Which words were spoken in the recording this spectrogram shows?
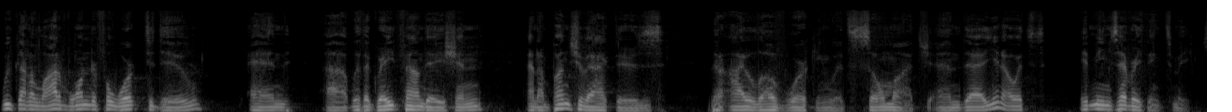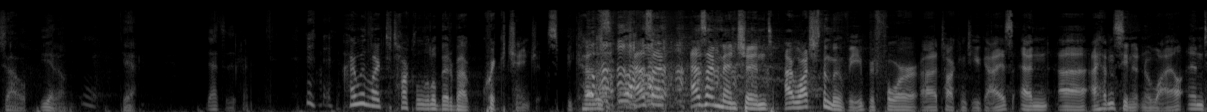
we've got a lot of wonderful work to do, and uh, with a great foundation and a bunch of actors that I love working with so much. And uh, you know, it's it means everything to me. So you know, yeah, that's it. I would like to talk a little bit about quick changes because, as I, as I mentioned, I watched the movie before uh, talking to you guys, and uh, I hadn't seen it in a while. And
